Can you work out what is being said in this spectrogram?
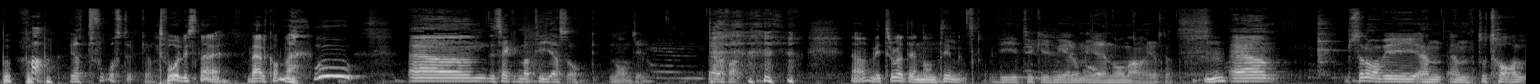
Bup, bup. Ha! Vi har två stycken. Två lyssnare, välkomna. Woo! Ehm, det är säkert Mattias och någon till. I alla fall. Ja, vi tror att det är någon till. Vi tycker mer om er än någon annan just nu. Ehm, sen har vi en, en total...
